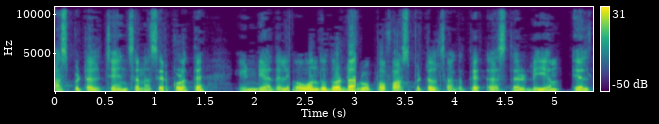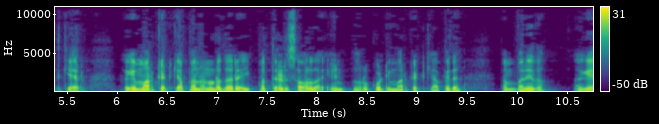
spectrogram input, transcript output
ಹಾಸ್ಪಿಟಲ್ ಚೈನ್ಸ್ ಅನ್ನ ಸೇರ್ಕೊಳ್ಳುತ್ತೆ ಇಂಡಿಯಾದಲ್ಲಿ ಒಂದು ದೊಡ್ಡ ಗ್ರೂಪ್ ಆಫ್ ಹಾಸ್ಪಿಟಲ್ಸ್ ಆಗುತ್ತೆ Aster D M health care ಹಾಗೆ ಮಾರ್ಕೆಟ್ ಕ್ಯಾಪ್ ಅನ್ನು ನೋಡಿದ್ರೆ ಇಪ್ಪತ್ತೆರಡು ಸಾವಿರದ ಎಂಟುನೂರು ಕೋಟಿ ಮಾರ್ಕೆಟ್ ಕ್ಯಾಪ್ ಇದೆ ಕಂಪನಿದು. ಹಾಗೆ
